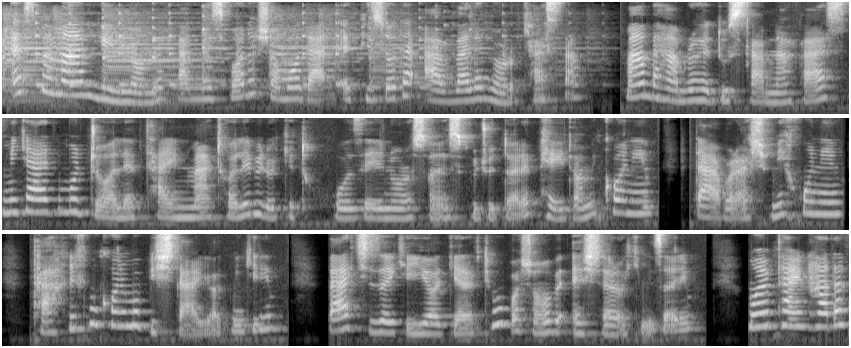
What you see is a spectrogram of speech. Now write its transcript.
اسم من لیلیامه و میزبان شما در اپیزود اول نوروکستم من به همراه دوستم نفس میگردیم و جالب ترین مطالبی رو که تو حوزه نوروساینس وجود داره پیدا می‌کنیم. دربارش می‌خونیم تحقیق می‌کنیم و بیشتر یاد می‌گیریم. بعد چیزایی که یاد گرفتیم و با شما به اشتراک می‌ذاریم. مهمترین هدف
